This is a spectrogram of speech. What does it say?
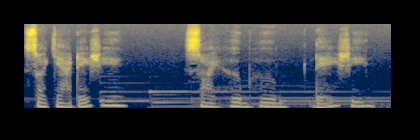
xoài già để riêng, xoài hươm hươm để riêng.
